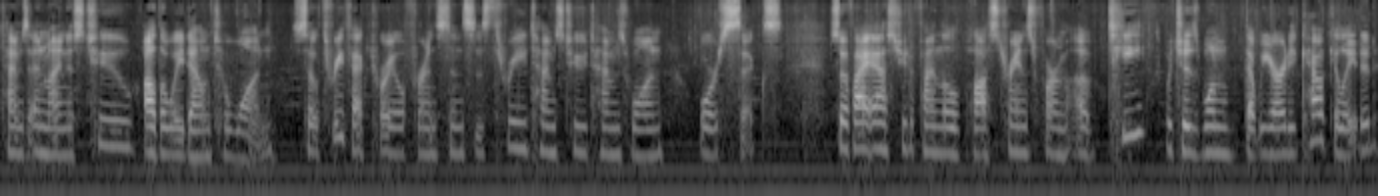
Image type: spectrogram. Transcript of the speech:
times n minus 2 all the way down to 1. So 3 factorial, for instance, is 3 times 2 times 1, or 6. So if I asked you to find the Laplace transform of t, which is one that we already calculated,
